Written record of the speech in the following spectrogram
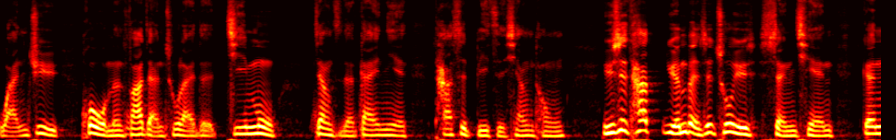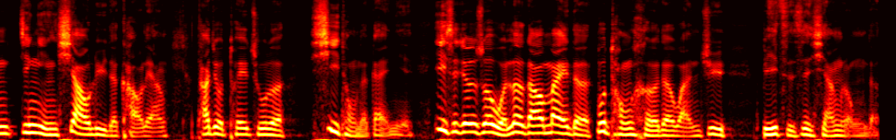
玩具或我们发展出来的积木这样子的概念，它是彼此相通？于是他原本是出于省钱跟经营效率的考量，他就推出了系统的概念，意思就是说我乐高卖的不同盒的玩具。彼此是相容的，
